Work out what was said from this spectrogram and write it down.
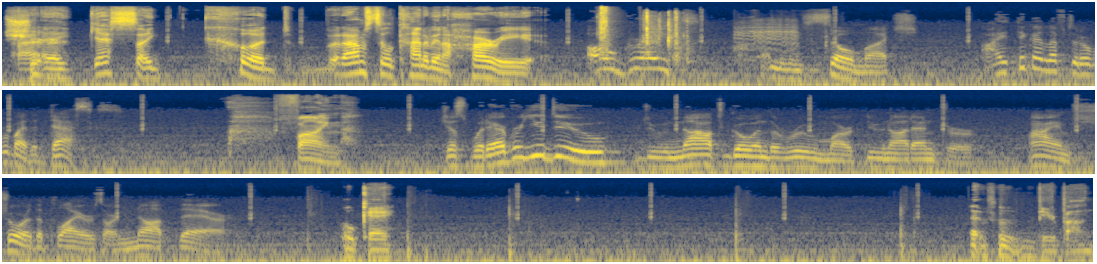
Sure. I, I guess I could, but I'm still kind of in a hurry. Oh, great! That means so much. I think I left it over by the desks. Fine. Just whatever you do, do not go in the room marked do not enter. I am sure the pliers are not there. Okay. Beer pong.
